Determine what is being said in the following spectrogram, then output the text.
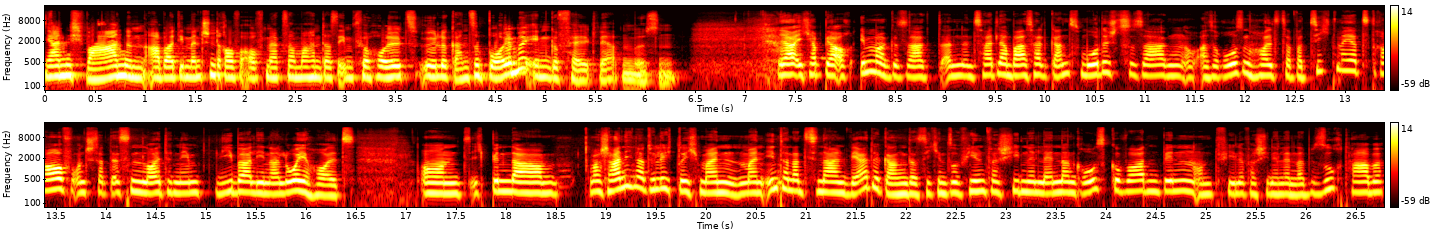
ja nicht warnen, aber die Menschen darauf aufmerksam machen, dass eben für Holzöle ganze Bäume eben gefällt werden müssen. Ja, ich habe ja auch immer gesagt, eine Zeit lang war es halt ganz modisch zu sagen, also Rosenholz, da verzichten wir jetzt drauf und stattdessen Leute nehmt lieber Linaloe-Holz. Und ich bin da wahrscheinlich natürlich durch meinen, meinen internationalen Werdegang, dass ich in so vielen verschiedenen Ländern groß geworden bin und viele verschiedene Länder besucht habe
